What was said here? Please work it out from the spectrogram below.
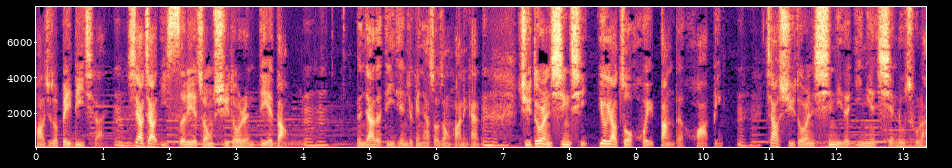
好，就说被立起来，嗯，是要叫以色列中许多人跌倒，嗯哼，人家的第一天就跟人家说这种话，你看，嗯哼许多人兴起，又要做毁谤的画饼，嗯哼，叫许多人心里的意念显露出来。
